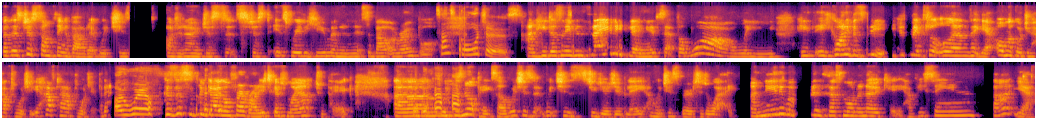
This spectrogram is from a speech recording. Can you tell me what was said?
but there's just something about it which is, I don't know, just it's just it's really human and it's about a robot. Sounds gorgeous. And he doesn't even say anything except for WALL-E. He he can't even speak. He just makes little um, yeah. Oh my god, you have to watch it. You have to have to watch it. But I will. because this has been going on forever. I need to go to my actual pick, um, which is not Pixar, which is which is Studio Ghibli, and which is Spirited Away. I nearly went with Princess Mononoke. Have you seen that? Yeah,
